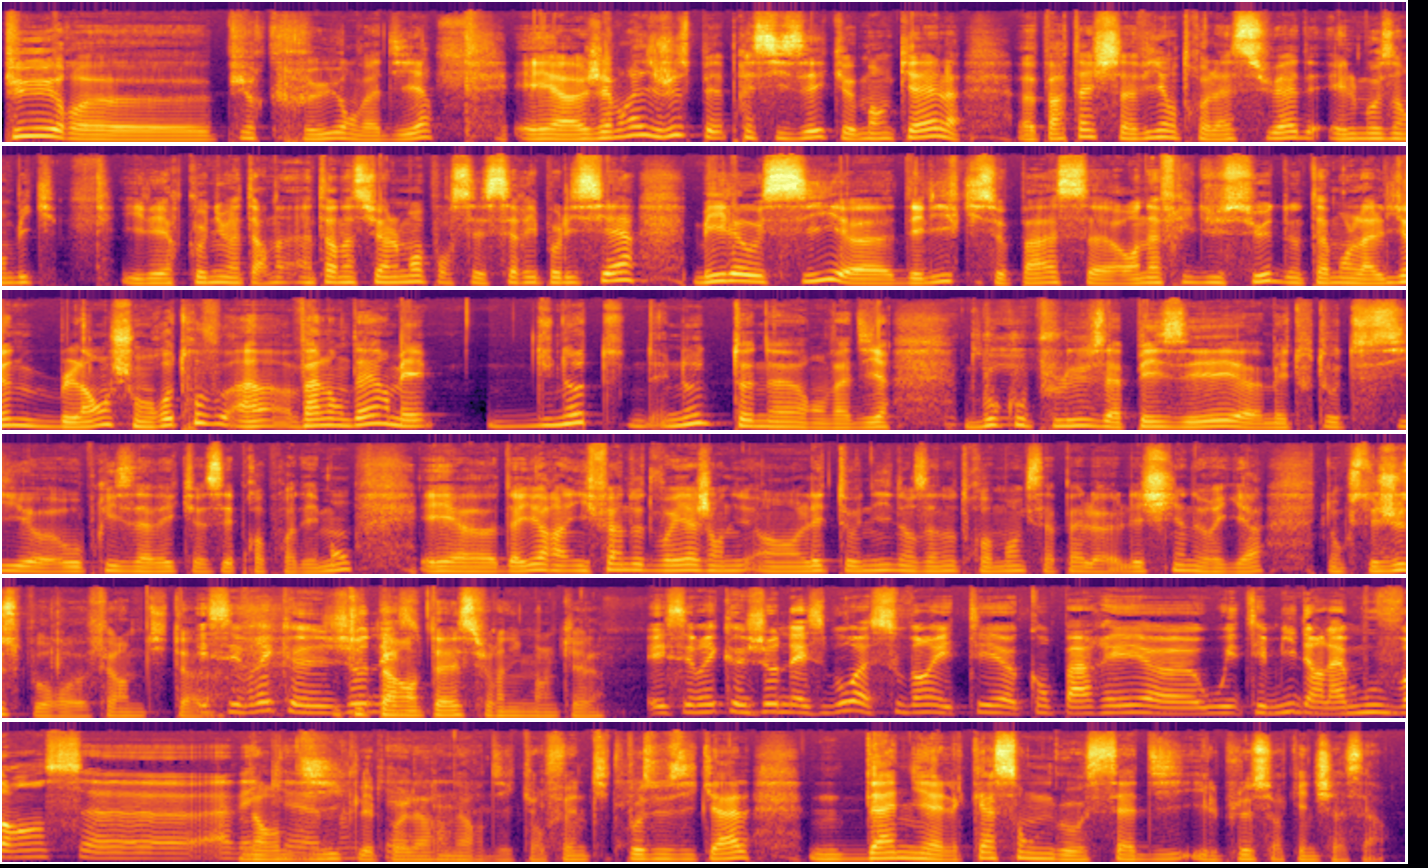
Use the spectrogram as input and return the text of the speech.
pur, euh, pur cru, on va dire. Et euh, j'aimerais juste préciser que Mankell euh, partage sa vie entre la Suède et le Mozambique. Il est reconnu interna- internationalement pour ses séries policières, mais il a aussi euh, des livres qui se passent euh, en Afrique du Sud, notamment La Lionne Blanche, où on retrouve un Valander, mais d'une autre, autre teneur, on va dire, beaucoup plus apaisé, euh, mais tout aussi euh, aux prises avec euh, ses propres démons. Et euh, d'ailleurs, il fait un autre voyage en, en Lettonie dans un autre roman qui s'appelle Les chiens de Riga. Donc c'était juste pour faire une petite, Et c'est vrai que Jonas parenthèse sur Henning Mankell. Et c'est vrai que John Esbo a souvent été comparé euh, ou été mis dans la mouvance euh, avec. Nordique, les polars nordiques. On fait une petite pause musicale. Daniel Kassongo Sadi, Il pleut sur Kinshasa.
